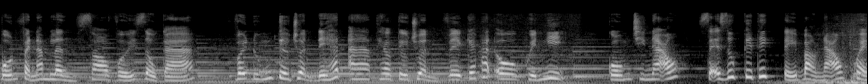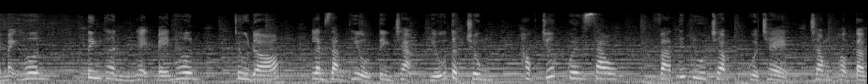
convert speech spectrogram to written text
4,5 lần so với dầu cá. Với đúng tiêu chuẩn DHA theo tiêu chuẩn WHO khuyến nghị, cốm trí não sẽ giúp kích thích tế bào não khỏe mạnh hơn, tinh thần nhạy bén hơn, từ đó làm giảm thiểu tình trạng thiếu tập trung, học trước quên sau và tiếp thu chậm của trẻ trong học tập.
